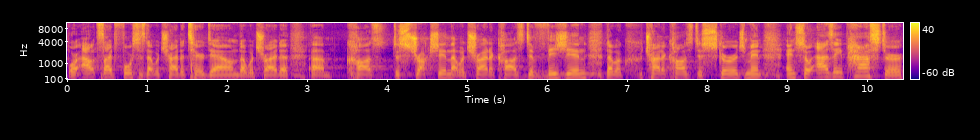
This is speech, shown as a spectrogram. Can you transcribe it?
or outside forces that would try to tear down, that would try to um, cause destruction, that would try to cause division, that would try to cause discouragement. And so, as a pastor,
